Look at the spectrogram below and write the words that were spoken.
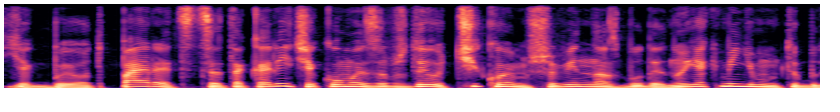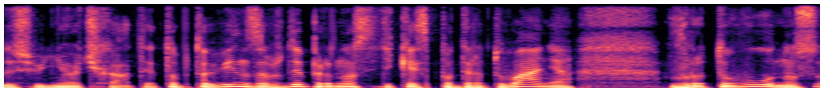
якби от перець це така річ, яку ми завжди очікуємо, що він нас буде. Ну, як мінімум, ти будеш від нього чхати. Тобто він завжди приносить якесь подратування в ротову нос,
